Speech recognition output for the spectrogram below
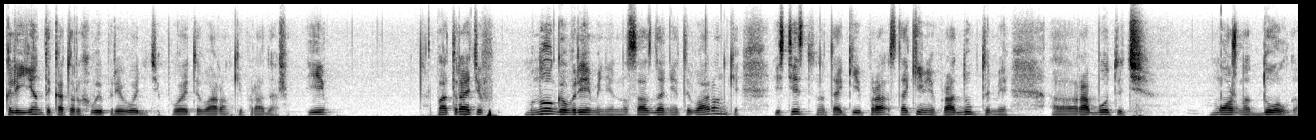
клиенты, которых вы приводите по этой воронке продаж. И потратив много времени на создание этой воронки, естественно, такие, с такими продуктами э, работать можно долго.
